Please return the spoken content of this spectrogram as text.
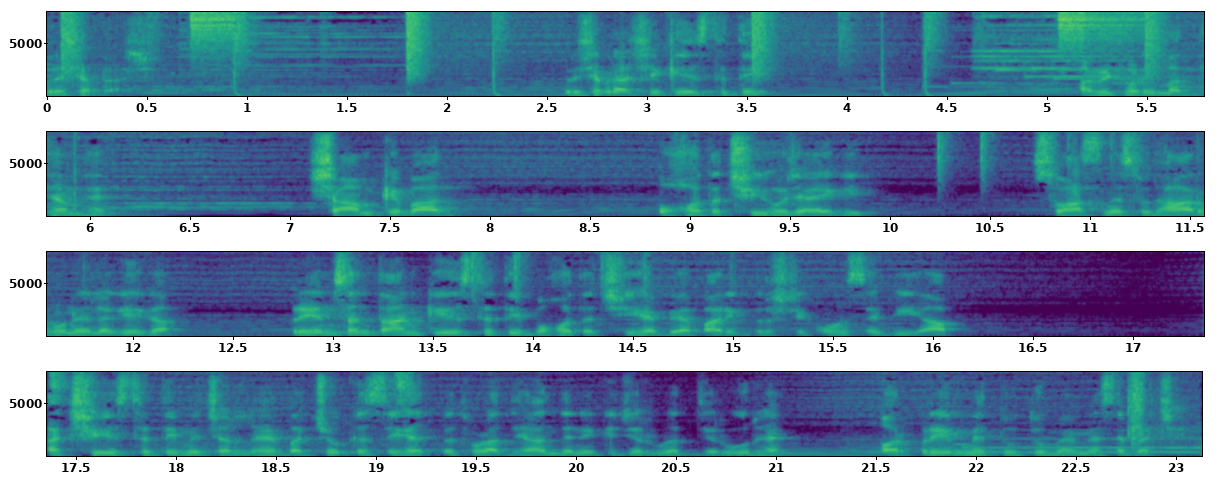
वृषभ राशि। वृषभ राशि की स्थिति अभी थोड़ी मध्यम है। शाम के बाद बहुत अच्छी हो जाएगी। स्वास्थ्य में सुधार होने लगेगा। प्रेम संतान की स्थिति बहुत अच्छी है। व्यापारिक दृष्टिकोण से भी आप अच्छी स्थिति में चल रहे हैं। बच्चों के सेहत पे थोड़ा ध्यान देने की ज़रूरत ज़रूर है और प्रेम में तूतु में, से बचे।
